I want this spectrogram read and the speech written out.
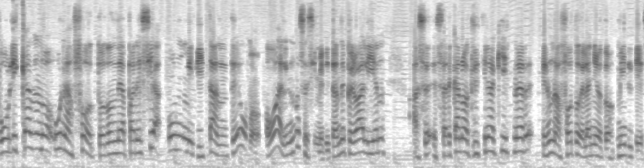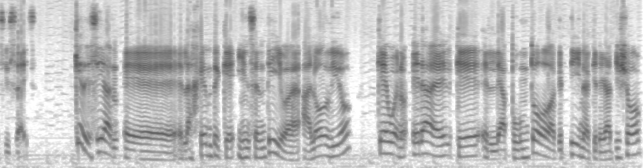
publicando una foto donde aparecía un militante, o, o alguien, no sé si militante, pero alguien cercano a Cristina Kirchner en una foto del año 2016. ¿Qué decían eh, la gente que incentiva al odio? Que bueno, era el que le apuntó a Cristina, que le gatilló.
